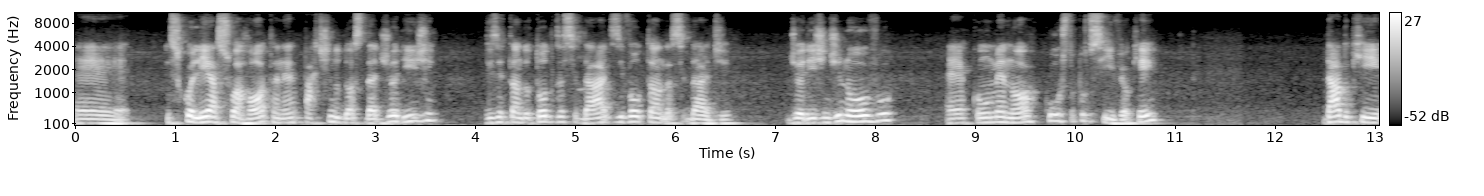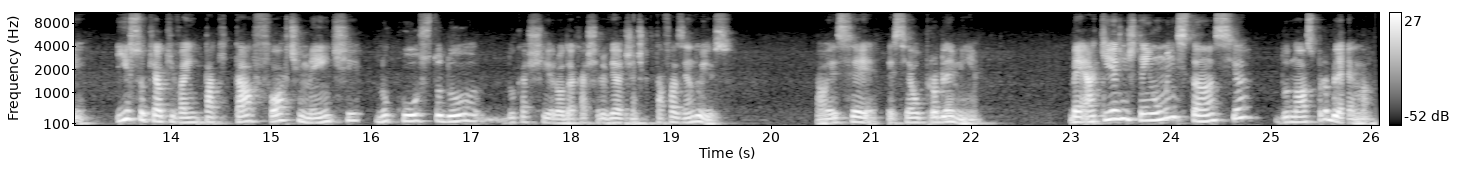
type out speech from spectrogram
é, escolher a sua rota, né, partindo da cidade de origem, visitando todas as cidades e voltando à cidade de origem de novo, é, com o menor custo possível, ok? Dado que isso que é o que vai impactar fortemente no custo do, do caixeiro ou da caixeira viajante que está fazendo isso. Então, esse, esse é o probleminha. Bem, aqui a gente tem uma instância do nosso problema,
